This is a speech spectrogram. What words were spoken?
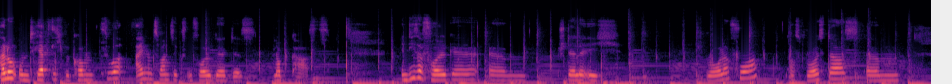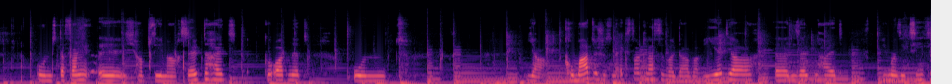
Hallo und herzlich willkommen zur 21. Folge des Blobcasts. In dieser Folge ähm, stelle ich Brawler vor aus Brawl Stars ähm, und da fange äh, ich habe sie nach Seltenheit geordnet und ja, chromatisch ist eine Extraklasse, weil da variiert ja äh, die Seltenheit, wie man sie zieht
